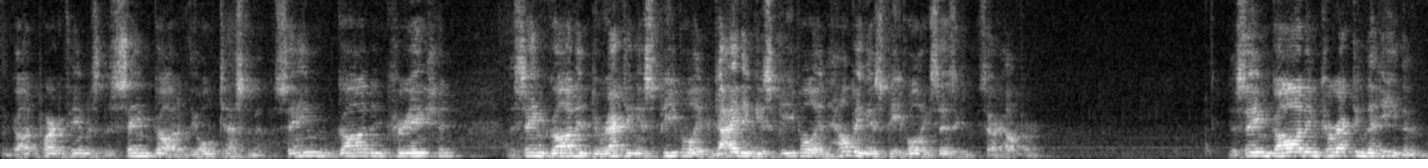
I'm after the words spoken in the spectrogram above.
The God part of him is the same God of the Old Testament, the same God in creation, the same God in directing his people, in guiding his people, in helping his people. He says he's our helper. The same God in correcting the heathen.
